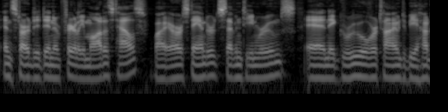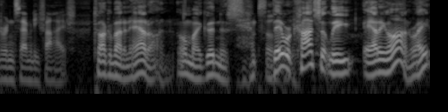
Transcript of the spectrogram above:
and started in a fairly modest house by our standards, 17 rooms, and it grew over time to be 175. Talk about an add on. Oh, my goodness. Absolutely. They were constantly adding on, right?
